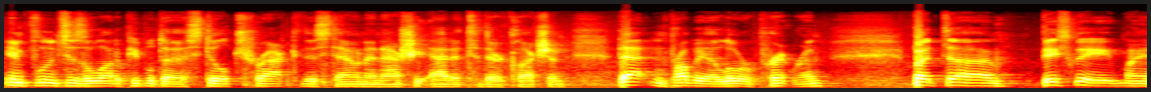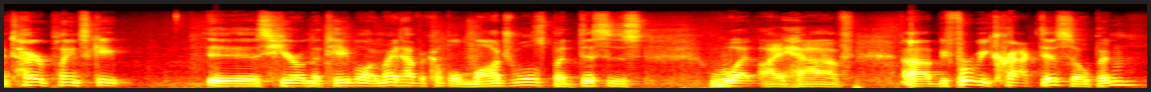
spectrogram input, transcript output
influences a lot of people to still track this down and actually add it to their collection. That and probably a lower print run. But uh, basically, my entire Planescape is here on the table. I might have a couple modules, but this is what I have. Uh, before we crack this open,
